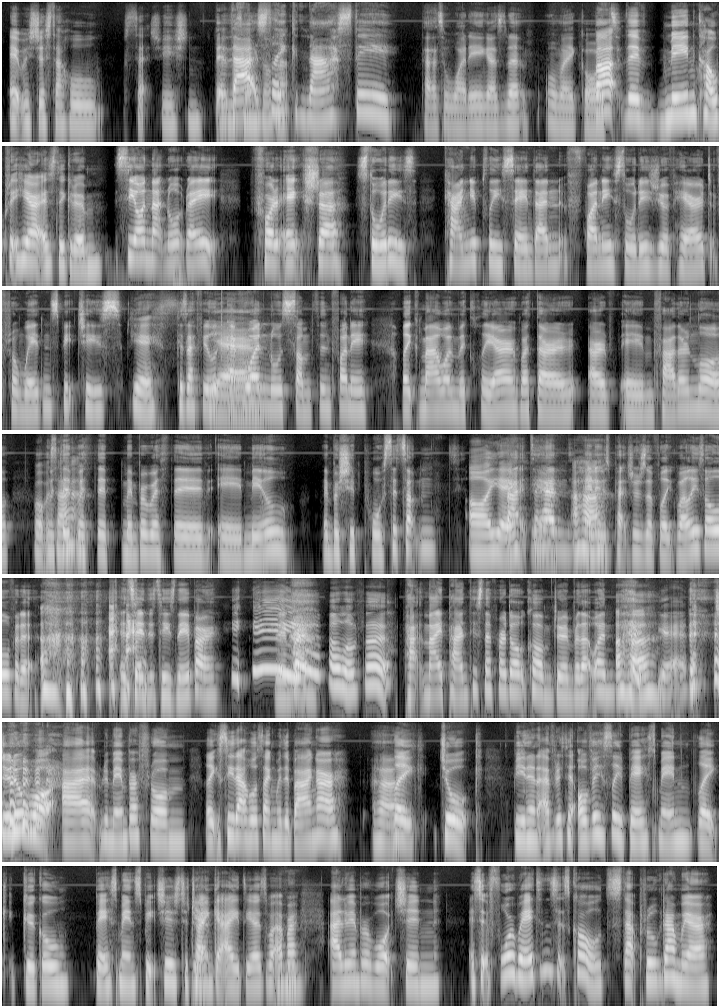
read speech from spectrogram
It was just a whole situation. But that's like it. nasty. That's worrying, isn't it? Oh my god. But the main culprit here is the groom. See, on that note, right? For extra stories, can you please send in funny stories you've heard from wedding speeches? Yes. Because I feel like Yeah. everyone knows something funny. Like my one with Claire with our our um, father in law. What was with that? The, with the remember with the uh, mail. Remember she posted something oh yeah. back to yeah. him, and Uh-huh. it was pictures of like willies all over it, and sent it to his neighbour. I love that. Pa- mypantysniffer.com. Do you remember that one? Uh-huh. Yeah. Do you know what I remember from like see that whole thing with the banger? Uh-huh. Like joke being in everything. Obviously best men like Google best men speeches to try Yeah. and get ideas, whatever. I remember watching is it Four Weddings it's called? It's that programme where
